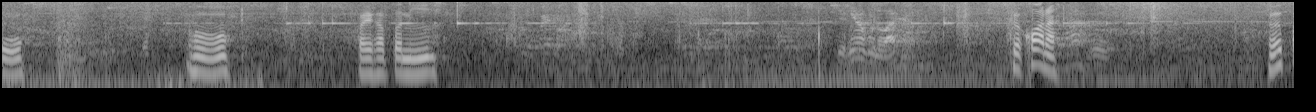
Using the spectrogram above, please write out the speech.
หโอ้โห ไปครับตอนนี้เสียงเงี้ยคนละวะเสือกข้อนะเฮ้ยไป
